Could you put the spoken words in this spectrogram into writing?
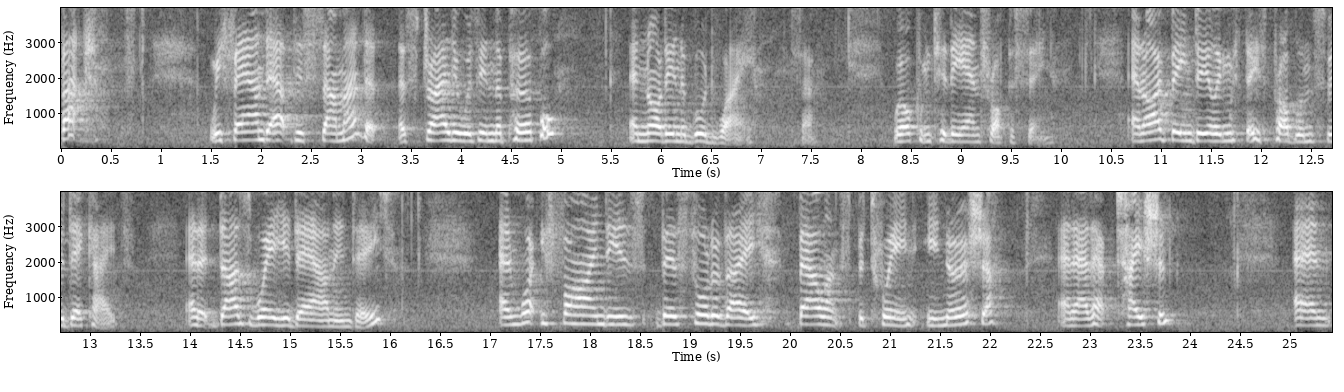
but we found out this summer that Australia was in the purple and not in a good way. So welcome to the Anthropocene. And I've been dealing with these problems for decades. And it does wear you down indeed. And what you find is there's sort of a balance between inertia and adaptation. And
